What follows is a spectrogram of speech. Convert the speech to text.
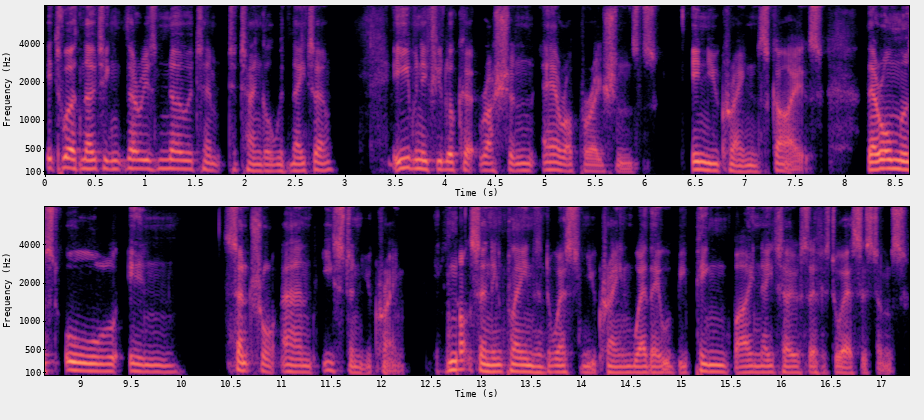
it's worth noting there is no attempt to tangle with NATO. Even if you look at Russian air operations in Ukraine skies, they're almost all in central and eastern Ukraine. Not sending planes into western Ukraine where they would be pinged by NATO surface to air systems.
